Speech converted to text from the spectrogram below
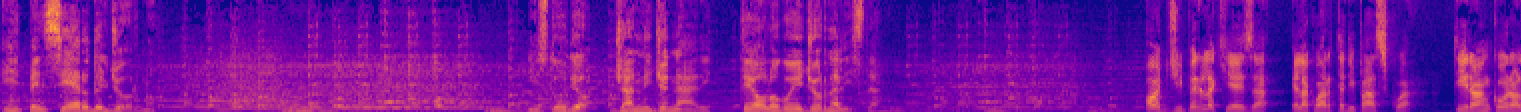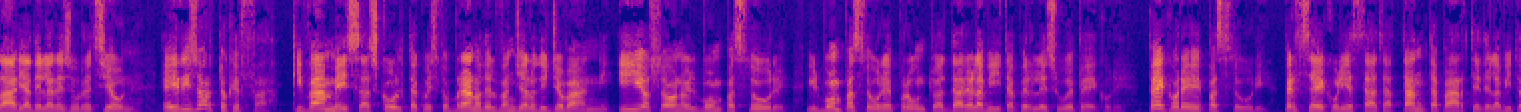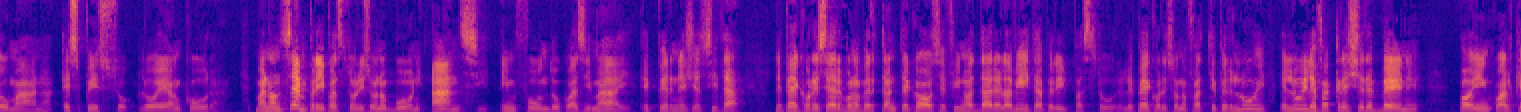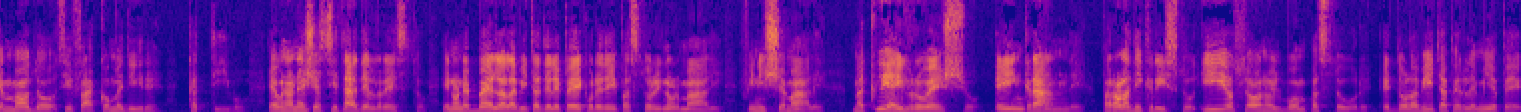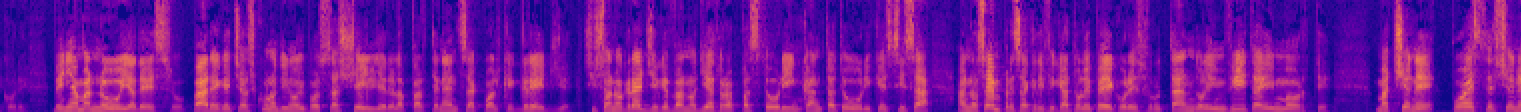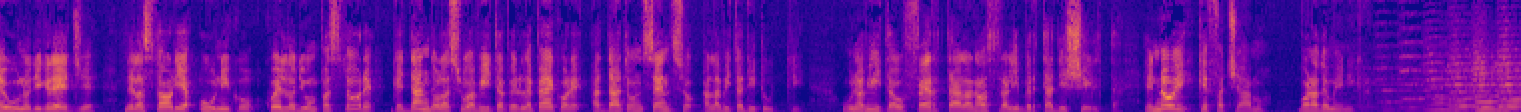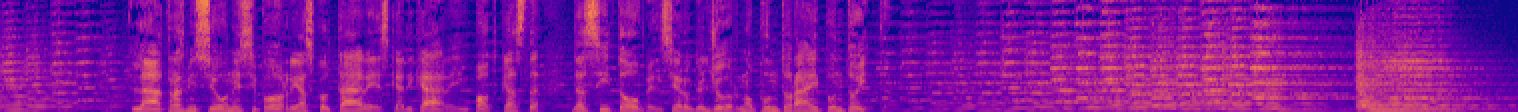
Il pensiero del giorno. In studio Gianni Gennari, teologo e giornalista. Oggi per la Chiesa è la quarta di Pasqua. Tira ancora l'aria della resurrezione. E il risorto che fa? Chi va a messa ascolta questo brano del Vangelo di Giovanni. Io sono il buon pastore. Il buon pastore è pronto a dare la vita per le sue pecore. Pecore e pastori. Per secoli è stata tanta parte della vita umana e spesso lo è ancora. Ma non sempre i pastori sono buoni, anzi, in fondo quasi mai, e per necessità. Le pecore servono per tante cose, fino a dare la vita per il pastore. Le pecore sono fatte per lui e lui le fa crescere bene. Poi in qualche modo si fa, come dire, cattivo. È una necessità del resto, e non è bella la vita delle pecore dei pastori normali. Finisce male. Ma qui è il rovescio, e in grande. Parola di Cristo, io sono il buon pastore e do la vita per le mie pecore. Veniamo a noi adesso. Pare che ciascuno di noi possa scegliere l'appartenenza a qualche gregge. Ci sono greggi che vanno dietro a pastori incantatori che si sa hanno sempre sacrificato le pecore sfruttandole in vita e in morte. Ma ce n'è, può essercene uno di gregge? nella storia unico, quello di un pastore che dando la sua vita per le pecore ha dato un senso alla vita di tutti, una vita offerta alla nostra libertà di scelta. E noi che facciamo? Buona domenica. La trasmissione si può riascoltare e scaricare in podcast dal sito pensierodelgiorno.rai.it.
